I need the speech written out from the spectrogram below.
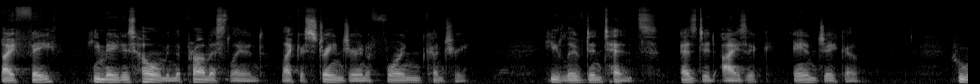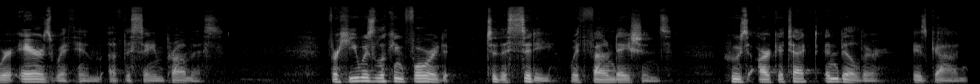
By faith, he made his home in the promised land like a stranger in a foreign country. He lived in tents, as did Isaac and Jacob, who were heirs with him of the same promise. For he was looking forward to the city with foundations, whose architect and builder is God.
